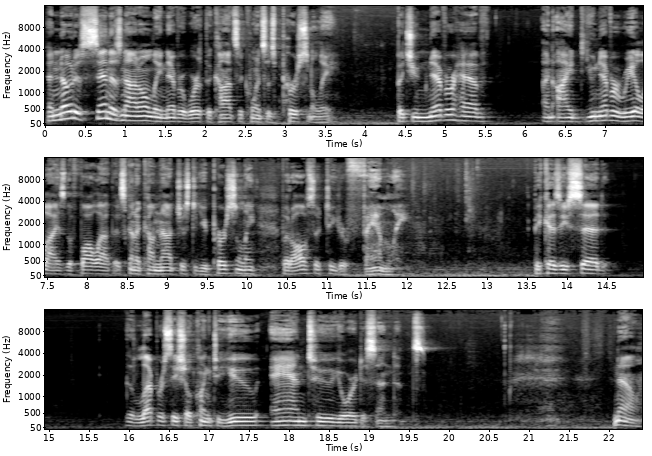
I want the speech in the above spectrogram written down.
And notice sin is not only never worth the consequences personally, but you never have an idea, you never realize the fallout that's going to come not just to you personally, but also to your family. Because he said, the leprosy shall cling to you and to your descendants. Now,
